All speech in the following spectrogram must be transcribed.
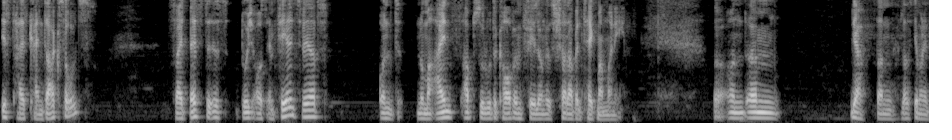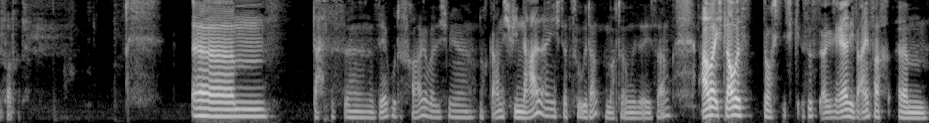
ist halt kein Dark Souls. Zweitbeste ist durchaus empfehlenswert. Und Nummer eins, absolute Kaufempfehlung ist Shut Up and Take My Money. So, und ähm, ja, dann lasse ich dir mal den Vortritt. Ähm, das ist äh, eine sehr gute Frage, weil ich mir noch gar nicht final eigentlich dazu Gedanken gemacht habe, muss ich ehrlich sagen. Aber ich glaube, es doch, ich, es ist relativ einfach. Ähm,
